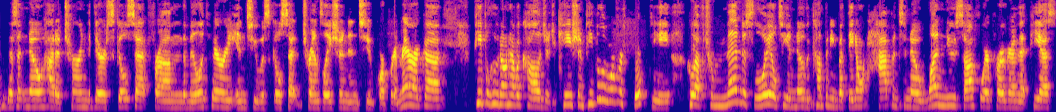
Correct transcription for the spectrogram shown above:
who doesn't know how to turn their skill set from the military into a skill set translation into corporate America, people who don't have a college education, people who are over 50 who have tremendous loyalty and know the company, but they don't happen to know one new software program that PS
